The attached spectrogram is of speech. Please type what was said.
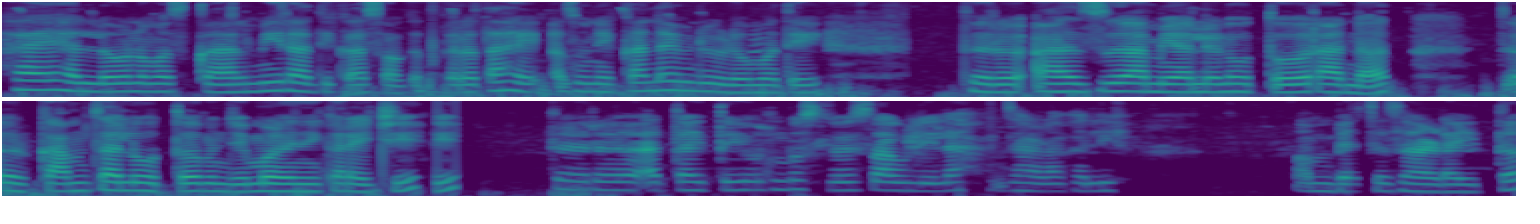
हाय हॅलो नमस्कार. मी राधिका स्वागत करत आहे अजून एका नवीन व्हिडिओमध्ये. तर आज आम्ही आलेलो होतो रानात. तर काम चालू होतं म्हणजे मळणी करायची. तर आता इथं येऊन बसलो आहे सावलीला झाडाखाली. आंब्याचं झाड आहे इथं.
